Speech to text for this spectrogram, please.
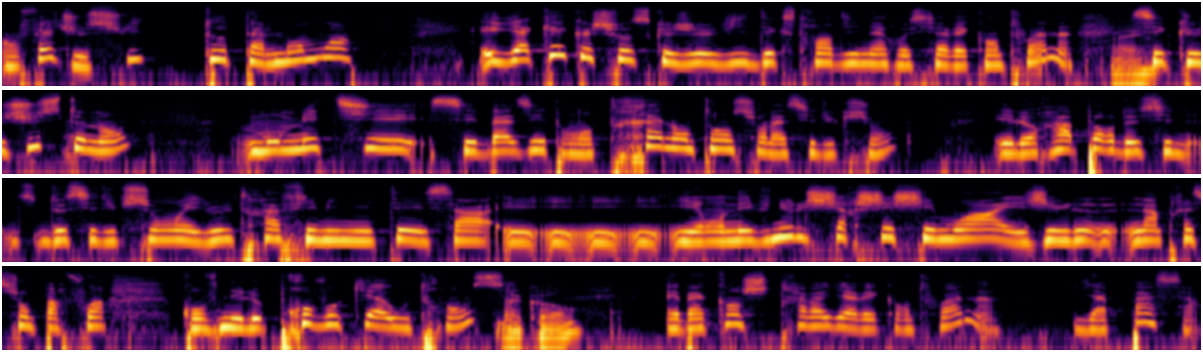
en fait, je suis totalement moi. Et il y a quelque chose que je vis d'extraordinaire aussi avec Antoine, Ouais. c'est que justement, mon métier s'est basé pendant très longtemps sur la séduction. Et le rapport de, sé- de séduction et l'ultra-féminité et ça, et, et- et- et on est venu le chercher chez moi et j'ai eu l'impression parfois qu'on venait le provoquer à outrance. D'accord. Eh ben, quand je travaille avec Antoine, il n'y a pas ça.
